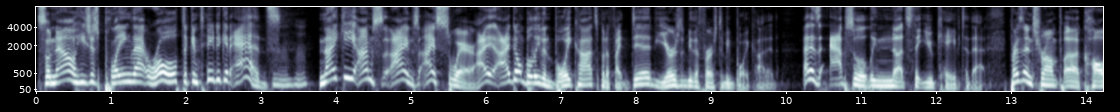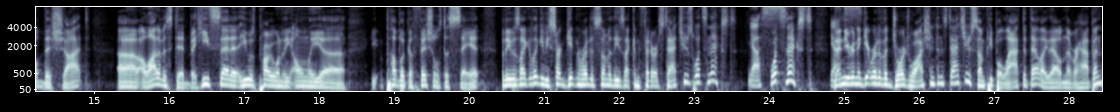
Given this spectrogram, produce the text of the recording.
So now he's just playing that role to continue to get ads. Mm-hmm. Nike, I'm, I'm, I swear, I, I don't believe in boycotts, but if I did, yours would be the first to be boycotted. That is absolutely nuts that you caved to that. President Trump uh, called this shot. Uh, a lot of us did, but he said it. He was probably one of the only uh, public officials to say it. But he was like, "Look, if you start getting rid of some of these like Confederate statues, what's next? Yes. What's next? Yes. Then you're going to get rid of a George Washington statue. Some people laughed at that, like that'll never happen.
